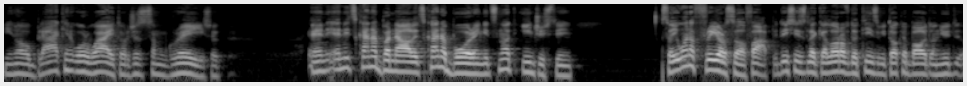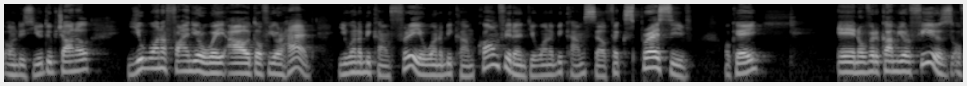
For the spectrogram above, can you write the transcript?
you know black and or white or just some gray. So and and it's kind of banal. It's kind of boring. It's not interesting. So you want to free yourself up. This is like a lot of the things we talk about on you on this youtube channel you want to find your way out of your head. You want to become free. You want to become confident. You want to become self expressive. Okay? And overcome your fears of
